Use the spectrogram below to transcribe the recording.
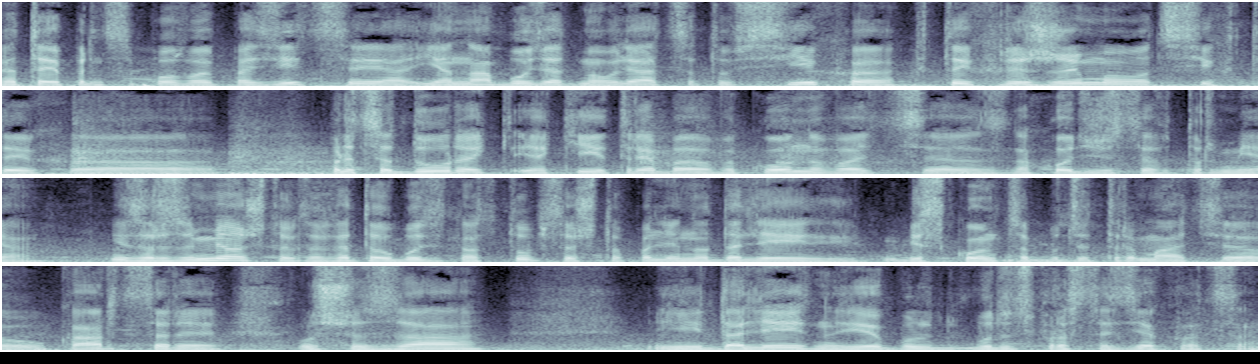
гэтая прынцыповая пазіцыя яна будзе адмаўляцца ад усіх тых рэжымаў ад усіх тых працэдурак якія трэба выконваць знаходзіцца в турме незразумела што за гэта будзе наступства што паліна далей бясконца будзе трымаць у карцары у шыза і далей на ёй будуць проста здзеквацца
